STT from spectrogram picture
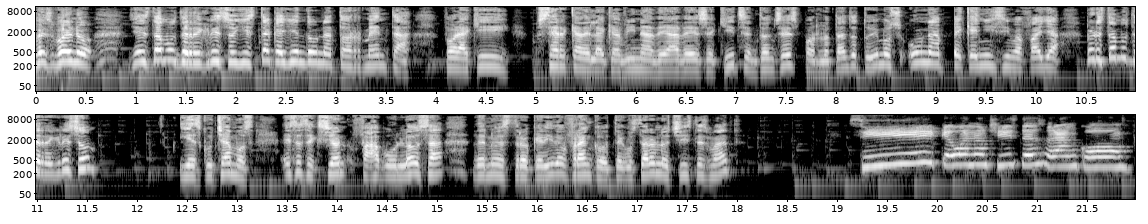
Pues bueno, ya estamos de regreso y está cayendo una tormenta por aquí cerca de la cabina de ADS Kids, entonces por lo tanto tuvimos una pequeñísima falla, pero estamos de regreso y escuchamos esa sección fabulosa de nuestro querido Franco. ¿Te gustaron los chistes, Matt? Sí, qué buenos chistes, Franco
